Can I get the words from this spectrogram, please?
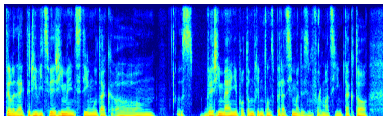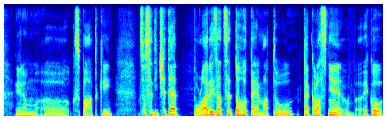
ty lidé, kteří víc věří mainstreamu, tak um, věří méně potom těm konspiracím a dezinformacím, tak to jenom uh, zpátky. Co se týče té polarizace toho tématu, tak vlastně jako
